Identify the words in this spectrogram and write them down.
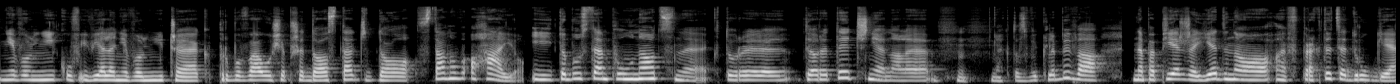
niewolników i wiele niewolniczek próbowało się przedostać do stanów Ohio. I to był stan północny, który teoretycznie, no ale hm, jak to zwykle bywa, na papierze jedno, w praktyce drugie.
